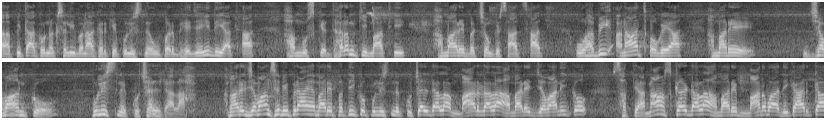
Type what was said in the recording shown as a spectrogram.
पिता को नक्सली बना करके पुलिस ने ऊपर भेज ही दिया था। हम उसके धर्म की माथी हमारे बच्चों के साथ साथ वह भी अनाथ हो गया। हमारे जवान को पुलिस ने कुचल डाला। हमारे जवान से विप्राय हमारे पति को पुलिस ने कुचल डाला, मार डाला, हमारे जवानी को सत्यानाश कर डाला, हमारे मानवाधिकार का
